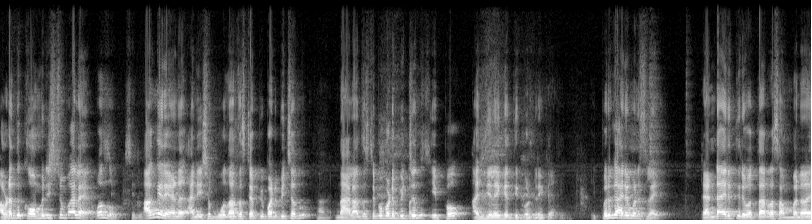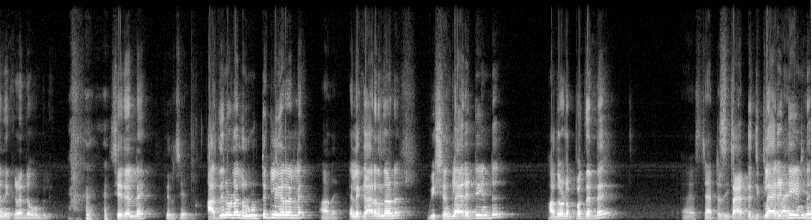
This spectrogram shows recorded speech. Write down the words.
അവിടെ കോമ്പറ്റീഷൻ പോലെ വന്നു. അങ്ങനെയാണ് അനീഷ് മൂന്നാമത്തെ സ്റ്റെപ്പിൽ പഠിപ്പിച്ചെന്നു നാലാമത്തെ സ്റ്റെപ്പ് പഠിപ്പിച്ചെന്നു ഇപ്പോ അഞ്ചിലേക്ക് എത്തിക്കൊണ്ടിരിക്കുകയാണ്. ഇപ്പൊ ഒരു കാര്യം മനസ്സിലായി. രണ്ടായിരത്തി ഇരുപത്തി ആറിലെ സമ്പന്നനായി നിൽക്കണം എന്റെ മുമ്പിൽ ശരിയല്ലേ? തീർച്ചയായിട്ടും. അതിനുള്ള റൂട്ട് ക്ലിയർ അല്ലേ? അതെ. അല്ലേ? കാരണം എന്താണ്? വിഷൻ ക്ലാരിറ്റി ഉണ്ട്. അതോടൊപ്പം തന്നെ സ്ട്രാറ്റജി ക്ലാരിറ്റി ഉണ്ട്.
